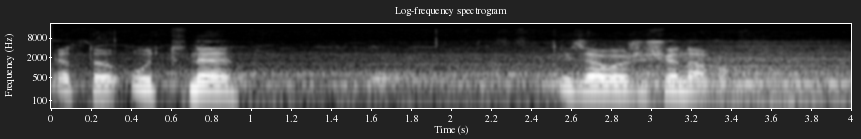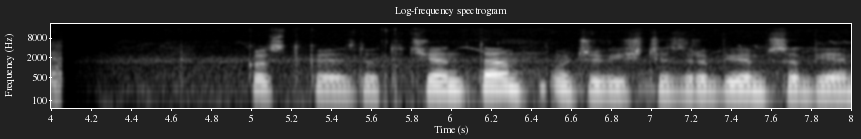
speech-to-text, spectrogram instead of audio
ja to utnę i założy się nową. Kostka jest odcięta. Oczywiście zrobiłem sobie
